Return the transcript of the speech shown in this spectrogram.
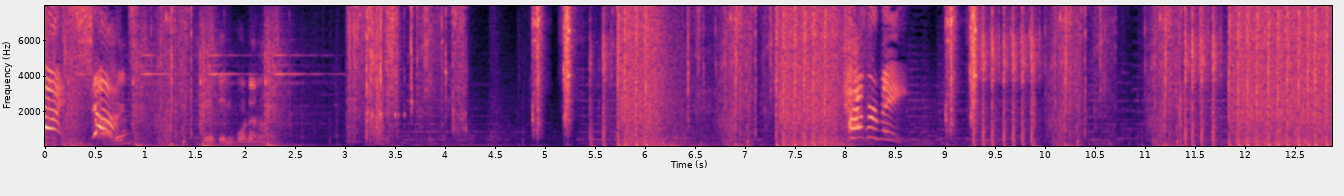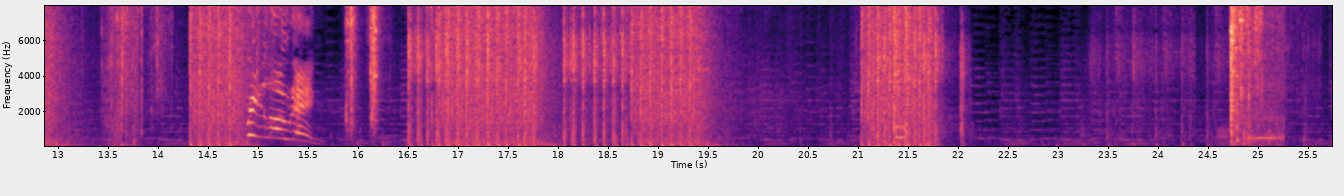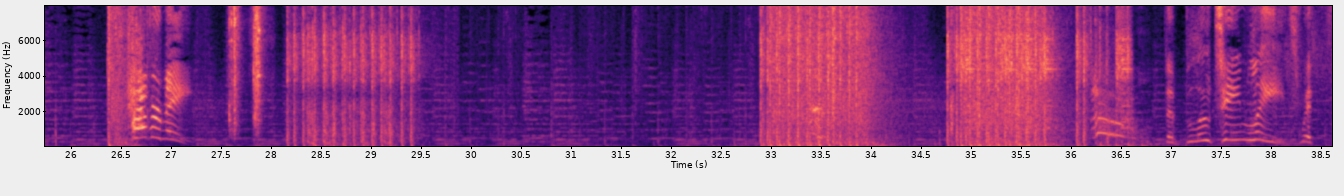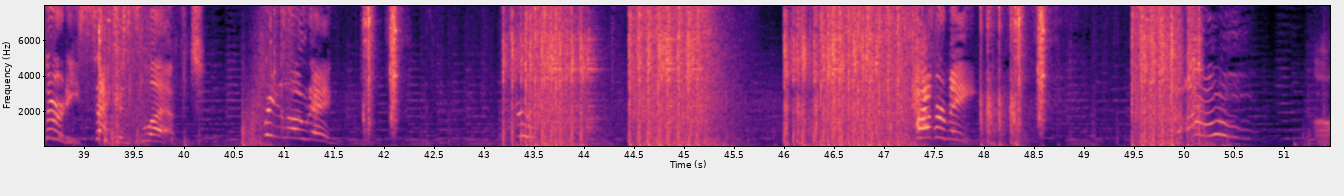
Nice అరే shot! Rate వెళ్ళిపోతాను The blue team leads with 30 seconds left. Reloading! Cover me! ఆ,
